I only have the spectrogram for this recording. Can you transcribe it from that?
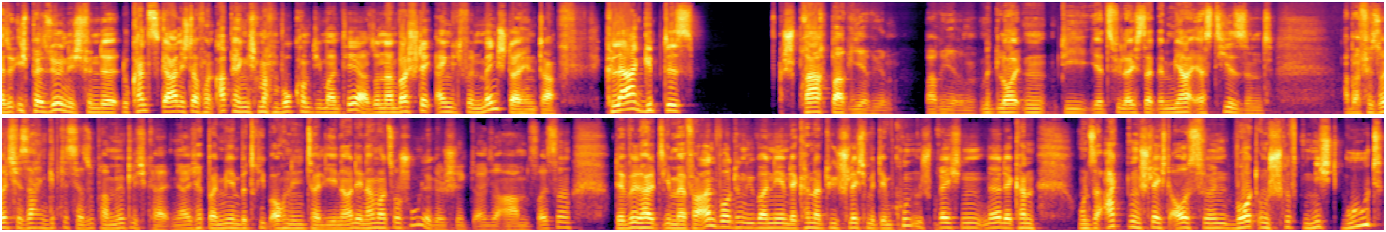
also ich persönlich finde, du kannst gar nicht davon abhängig machen, wo kommt jemand her, sondern was steckt eigentlich für ein Mensch dahinter. Klar gibt es Sprachbarrieren, Barrieren mit Leuten, die jetzt vielleicht seit einem Jahr erst hier sind. Aber für solche Sachen gibt es ja super Möglichkeiten. Ja, ich habe bei mir im Betrieb auch einen Italiener, den haben wir zur Schule geschickt, also abends, weißt du. Der will halt hier mehr Verantwortung übernehmen, der kann natürlich schlecht mit dem Kunden sprechen, ne? der kann unsere Akten schlecht ausfüllen, Wort und Schrift nicht gut.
